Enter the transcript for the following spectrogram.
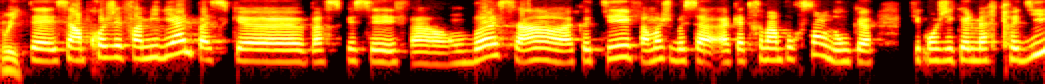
Oui. C'est un projet familial parce que parce que c'est, enfin, on bosse hein, à côté. Enfin, moi, je bosse à, 80%, donc euh, j'ai congé que le mercredi.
